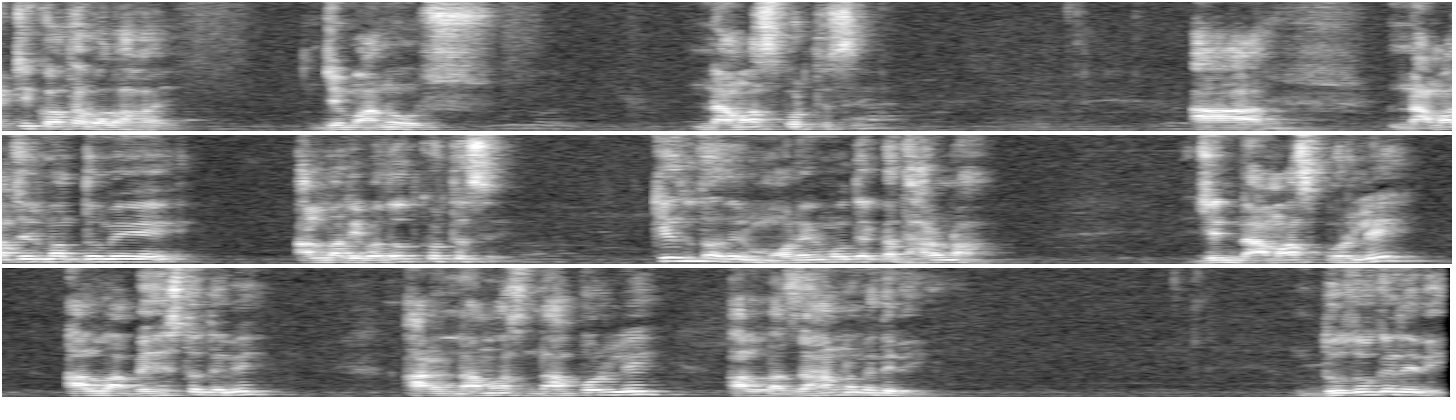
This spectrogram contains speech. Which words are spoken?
একটি কথা বলা হয় যে মানুষ নামাজ পড়তেছে আর নামাজের মাধ্যমে আল্লাহর ইবাদত করতেছে, কিন্তু তাদের মনের মধ্যে একটা ধারণা যে নামাজ পড়লে আল্লাহ বেহেস্ত দেবে, আর নামাজ না পড়লে আল্লাহ জাহান্নামে দেবে দুজকে দেবে।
